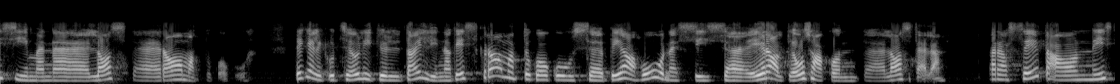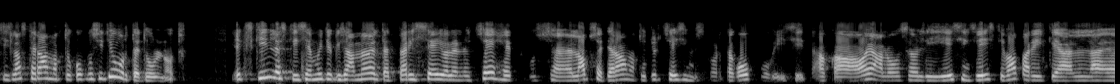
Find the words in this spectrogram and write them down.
esimene lasteraamatukogu tegelikult see oli küll Tallinna Keskraamatukogus peahoones siis eraldi osakond lastele. pärast seda on Eestis lasteraamatukogusid juurde tulnud eks kindlasti see muidugi saame öelda, et päris see ei ole nüüd see hetk, kus äh, lapsed ja raamatud üldse esimest korda kokku viisid, aga ajaloos oli esimese Eesti Vabariigi all äh,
